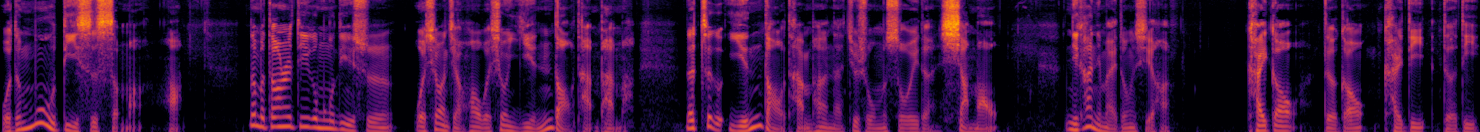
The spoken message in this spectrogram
我的目的是什么？哈，那么当然第一个目的是我希望讲话，我希望引导谈判嘛。那这个引导谈判呢，就是我们所谓的下锚。你看你买东西哈，开高得高，开低得低。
